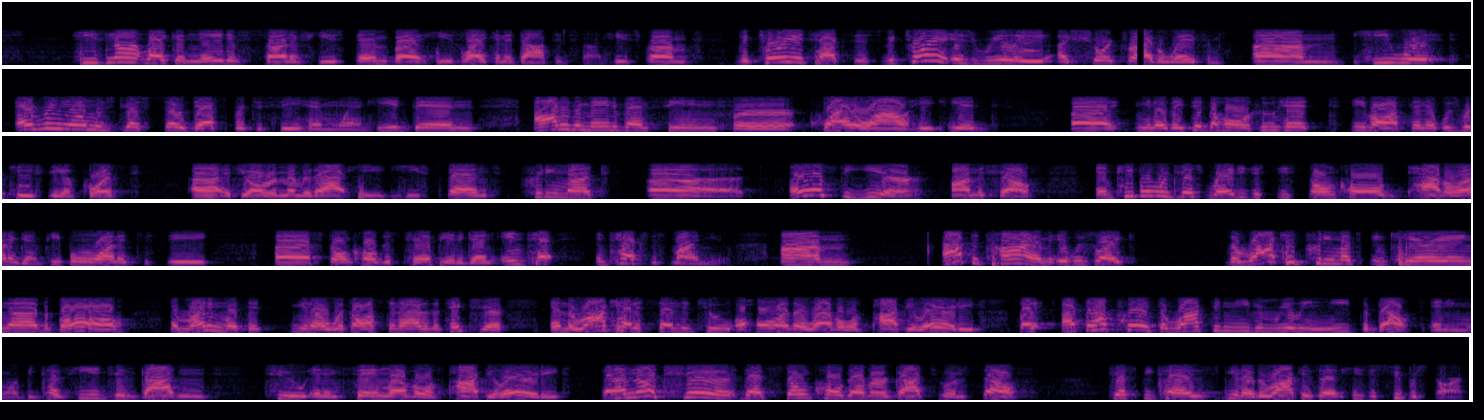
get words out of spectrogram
he's not like a native son of Houston, but he's like an adopted son. He's from Victoria, Texas. Victoria is really a short drive away from um he was everyone was just so desperate to see him win. He had been out of the main event scene for quite a while. He he had uh you know, they did the whole who hit Steve Austin. It was Rikishi, of course. Uh if you all remember that. He he spent pretty much uh almost a year on the shelf and people were just ready to see Stone Cold have a run again. People wanted to see uh Stone Cold as champion again in te- in Texas, mind you. Um at the time it was like the Rock had pretty much been carrying uh the ball and running with it, you know, with Austin out of the picture, and the Rock had ascended to a whole other level of popularity. But at that point, the Rock didn't even really need the belt anymore because he had just gotten to an insane level of popularity that I'm not sure that Stone Cold ever got to himself just because, you know, The Rock is a he's a superstar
